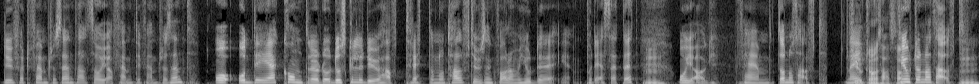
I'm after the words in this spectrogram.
Du 45 procent alltså och jag 55 procent. Och, och det kontra då, då skulle du haft 13 500 kvar om vi gjorde det på det sättet Mm. och jag 15 500. Nej, 14 och ett halvt va? 14 500 Mm.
